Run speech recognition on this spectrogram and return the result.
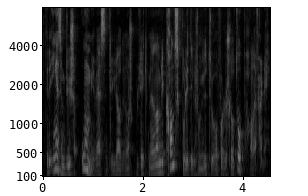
det er det ingen som bryr seg om i vesentlig grad i norsk politikk. Men en amerikansk politiker som er utro og får det slått opp, han er ferdig.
